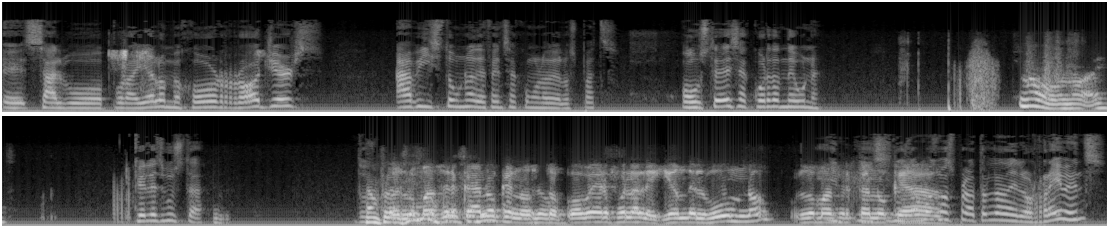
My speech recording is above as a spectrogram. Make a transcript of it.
eh, salvo por ahí a lo mejor Rodgers, ha visto una defensa como la de los Pats? ¿O ustedes se acuerdan de una? No, no hay. ¿Qué les gusta? Pues lo más cercano que nos tocó ver fue la Legión del Boom, ¿no? Lo más cercano y si que nos vamos para atrás la de los Ravens,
